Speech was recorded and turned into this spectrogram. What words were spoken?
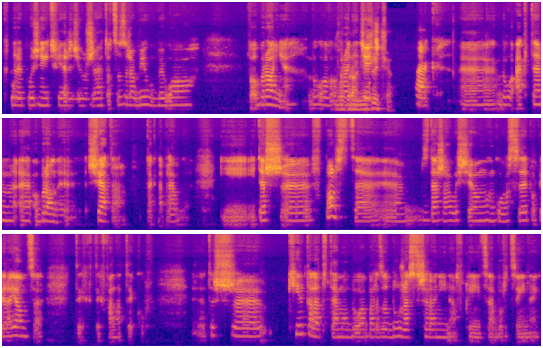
który później twierdził, że to co zrobił było w obronie, było w obronie, w obronie dzieci. życia. Tak, e, było aktem e, obrony świata, tak naprawdę. I, I, też e, w Polsce zdarzały się głosy popierające tych, tych fanatyków. Też kilka lat temu była bardzo duża strzelanina w klinice aborcyjnej.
